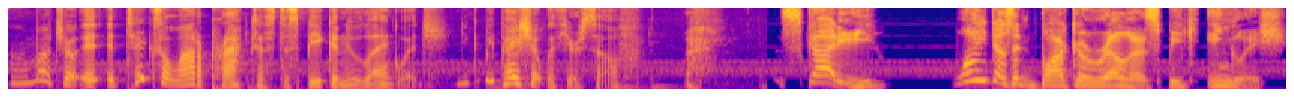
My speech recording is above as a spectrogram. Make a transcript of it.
Oh, Macho, it, it takes a lot of practice to speak a new language. You can be patient with yourself. Scotty, why doesn't Bawkarella speak English?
